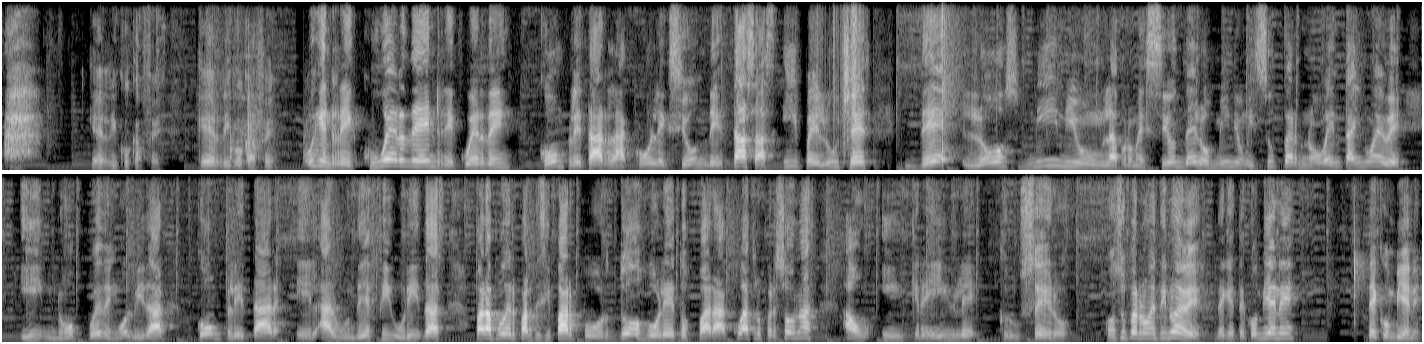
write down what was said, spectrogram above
Ah, qué rico café, qué rico café. Oigan, recuerden, recuerden completar la colección de tazas y peluches de los Minium, la promoción de los Minium y Super 99. Y no pueden olvidar completar el álbum de figuritas para poder participar por dos boletos para cuatro personas a un increíble crucero. Con Super 99, de que te conviene, te conviene.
